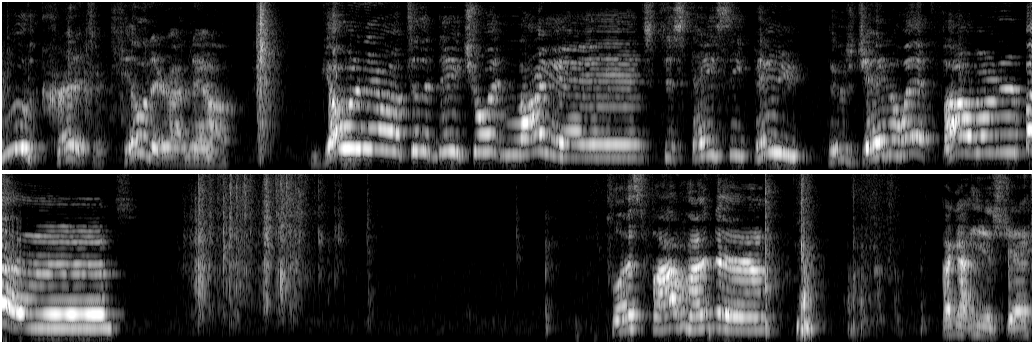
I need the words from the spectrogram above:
Ooh, the credits are killing it right now. Going out to the Detroit Lions to Stacy P, who's Jada Witt, 500 bucks. Plus 500. I got his, Jay.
